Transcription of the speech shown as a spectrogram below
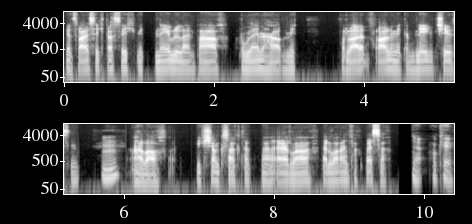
jetzt weiß ich, dass ich mit Nebel ein paar Probleme habe, mit, vor allem mit dem Legenschießen. Mhm. Aber wie ich schon gesagt habe, er war, er war einfach besser. Ja, okay.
